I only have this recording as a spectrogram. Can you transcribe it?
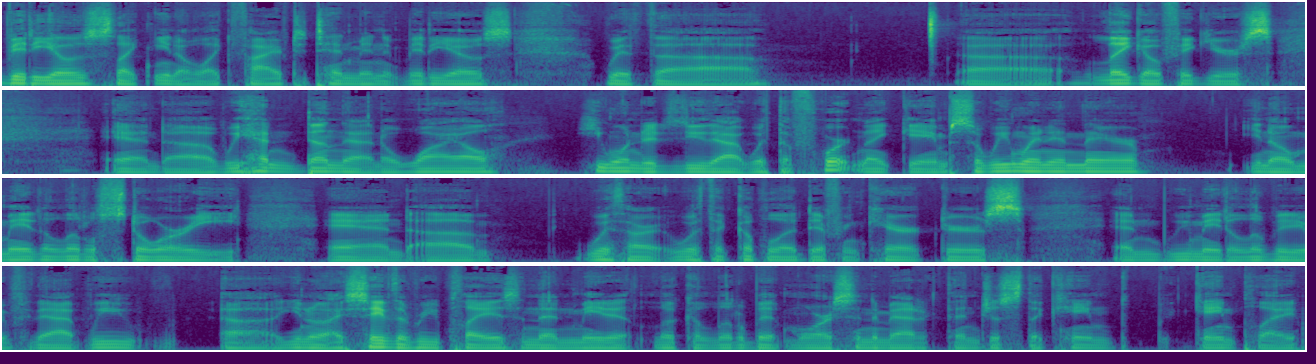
videos, like you know, like five to ten minute videos with uh, uh, Lego figures, and uh, we hadn't done that in a while. He wanted to do that with the Fortnite game, so we went in there, you know, made a little story, and um, with our with a couple of different characters, and we made a little video for that. We uh, you know, I saved the replays and then made it look a little bit more cinematic than just the game gameplay.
